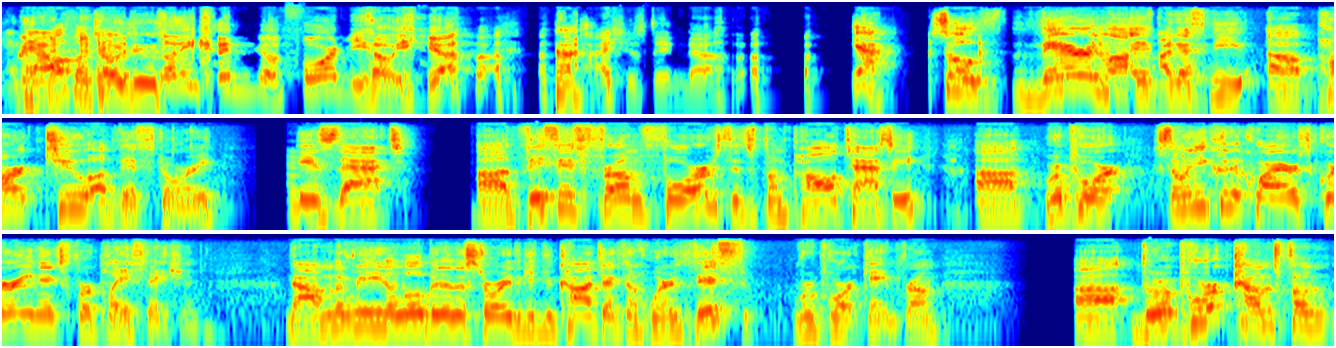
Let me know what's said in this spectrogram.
and I also told you, Sony couldn't afford MiHoYo. I just didn't know. yeah. So therein lies, I guess, the uh, part two of this story Mm-hmm. is that uh, this is from Forbes. This is from Paul Tassi. Uh, report: Sony could acquire Square Enix for PlayStation. Now I'm going to read a little bit of the story to give you context of where this report came from. Uh, the report comes from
